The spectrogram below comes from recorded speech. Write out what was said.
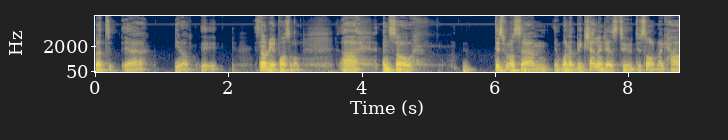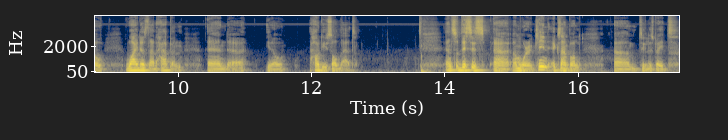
but uh, you know, it, it's not really possible. Uh, and so this was um, one of the big challenges to to solve. Like, how, why does that happen, and uh, you know, how do you solve that? And so this is uh, a more clean example um, to illustrate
